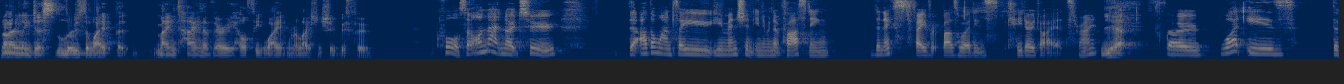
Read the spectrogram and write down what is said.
not only just lose the weight but maintain a very healthy weight and relationship with food. Cool. So on that note too, the other one, so you you mentioned intermittent fasting. The next favorite buzzword is keto diets, right? Yeah. So what is the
